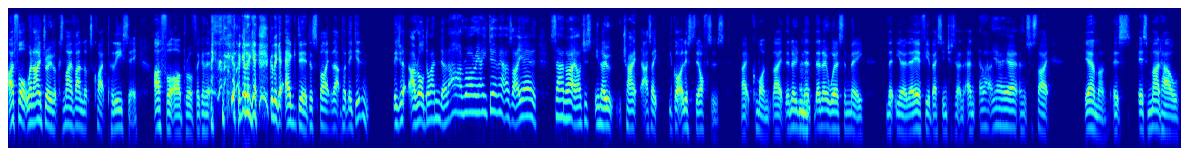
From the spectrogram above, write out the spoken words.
I thought when I drove up because my van looks quite policey, I thought, oh, bro, they're gonna they're gonna get gonna get egged here despite that, but they didn't. They just I rolled the window. Oh, Rory, how you doing? Mate? I was like, yeah, sound all right. I'll just you know try. I was like, you got to listen to the officers. Like, come on, like they're no Mm. they're, they're no worse than me. That you know they're here for your best interest, and, and like, yeah, yeah, and it's just like, yeah, man, it's it's mad how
